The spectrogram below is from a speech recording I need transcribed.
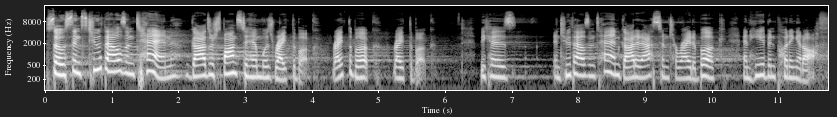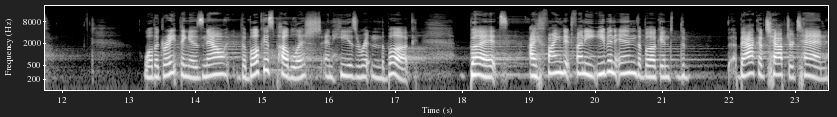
So since 2010, God's response to him was, write the book, write the book, write the book. Because in 2010, God had asked him to write a book, and he had been putting it off. Well, the great thing is now the book is published and he has written the book. But I find it funny, even in the book, in the back of chapter 10,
